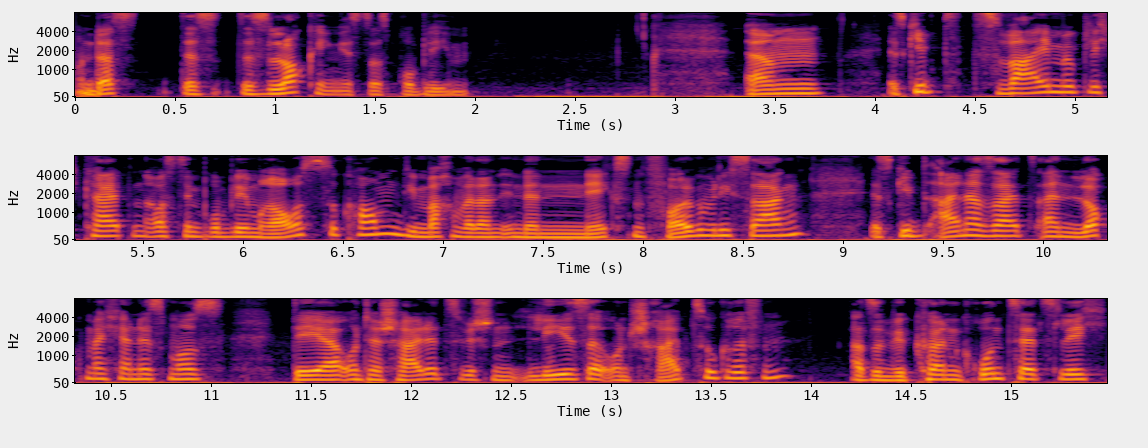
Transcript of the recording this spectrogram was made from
Und das, das, das Locking ist das Problem. Ähm, es gibt zwei Möglichkeiten, aus dem Problem rauszukommen. Die machen wir dann in der nächsten Folge, würde ich sagen. Es gibt einerseits einen Lock-Mechanismus, der unterscheidet zwischen Lese- und Schreibzugriffen. Also wir können grundsätzlich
